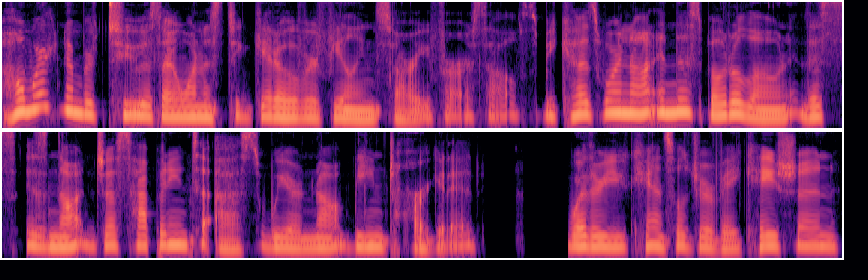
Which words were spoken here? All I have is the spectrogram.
Homework number two is I want us to get over feeling sorry for ourselves because we're not in this boat alone. This is not just happening to us. We are not being targeted. Whether you canceled your vacation,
